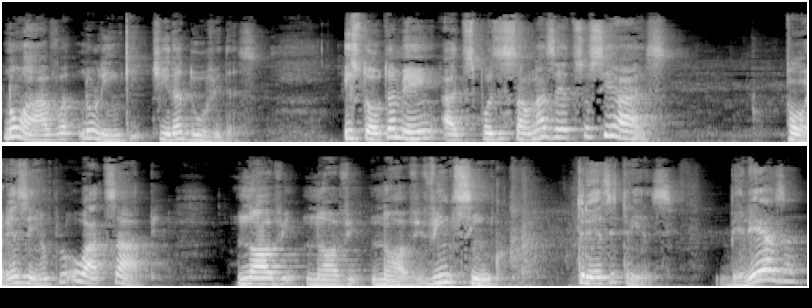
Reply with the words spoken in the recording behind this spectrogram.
no AVA, no link Tira Dúvidas. Estou também à disposição nas redes sociais. Por exemplo, o WhatsApp 99925 1313. Beleza?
